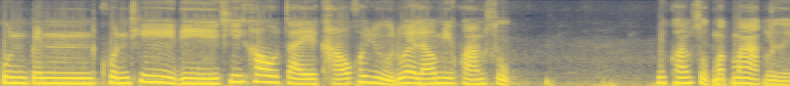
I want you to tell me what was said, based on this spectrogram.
คุณเป็นคนที่ดีที่เข้าใจเขาเขาอยู่ด้วยแล้วมีความสุข มีความสุขมาก ๆเลย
